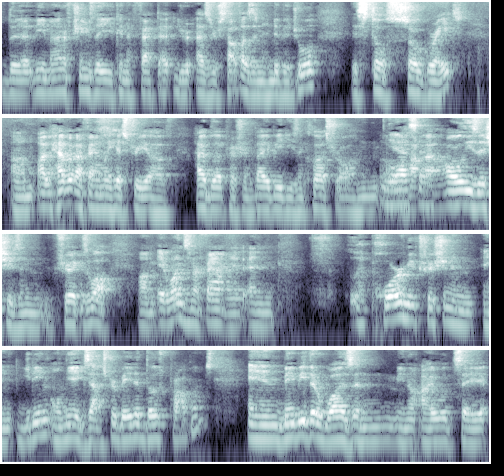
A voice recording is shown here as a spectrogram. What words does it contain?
the the amount of change that you can affect your, as yourself as an individual is still so great. Um, I have a family history of high blood pressure and diabetes and cholesterol and all, Yes, all, yeah. all these issues and Shreyak as well. Um, it runs in our family and poor nutrition and, and eating only exacerbated those problems. And maybe there was, and you know, I would say,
